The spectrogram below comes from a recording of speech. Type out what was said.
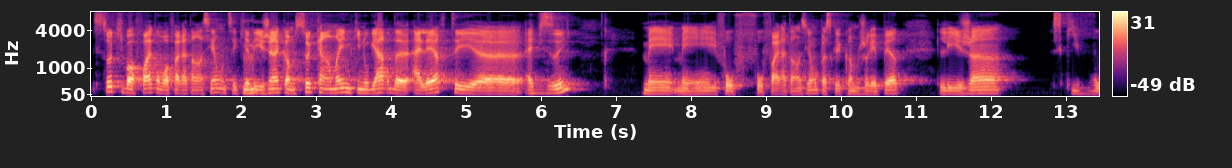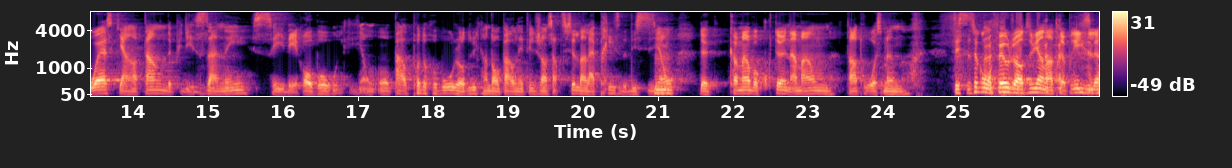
ça qui va faire qu'on va faire attention. Qu'il y a mm-hmm. des gens comme ça quand même qui nous gardent alertes et euh, avisés. Mais mais il faut faut faire attention parce que comme je répète, les gens ce qu'ils voient, ce qu'ils entendent depuis des années, c'est des robots. On, on parle pas de robots aujourd'hui quand on parle d'intelligence artificielle dans la prise de décision mm. de comment va coûter une amende dans trois semaines. C'est ça qu'on fait aujourd'hui en entreprise. Là.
